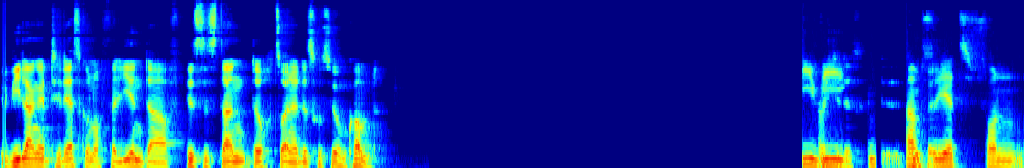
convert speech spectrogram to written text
wie lange Tedesco noch verlieren darf, bis es dann doch zu einer Diskussion kommt. Wie, wie äh, kamst du jetzt von,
